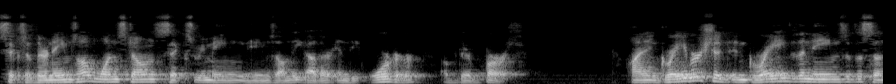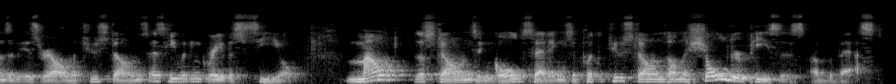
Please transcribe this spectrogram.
Six of their names on one stone, six remaining names on the other in the order of their birth. An engraver should engrave the names of the sons of Israel on the two stones as he would engrave a seal. Mount the stones in gold settings and put the two stones on the shoulder pieces of the vest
